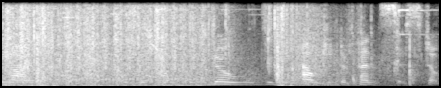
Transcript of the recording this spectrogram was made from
the island. This is one of the nodes in the outer defense system.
